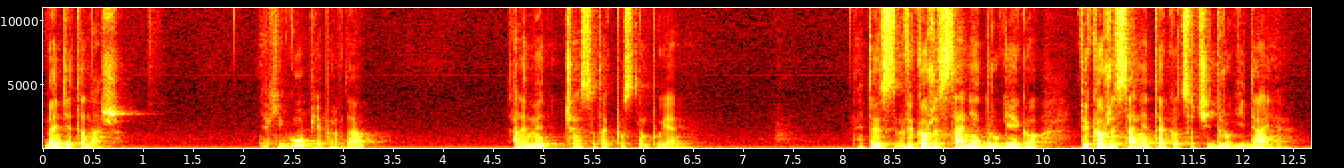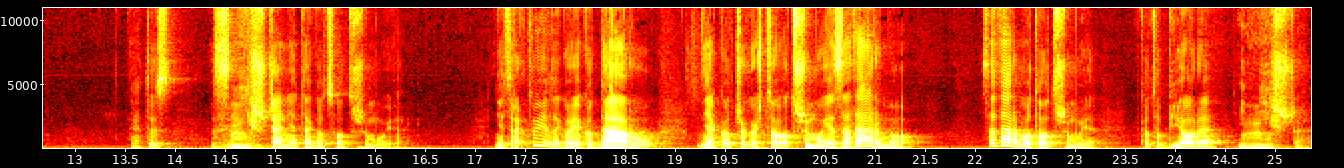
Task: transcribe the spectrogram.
Będzie to nasze. Jakie głupie, prawda? Ale my często tak postępujemy. To jest wykorzystanie drugiego, wykorzystanie tego, co ci drugi daje. To jest zniszczenie tego, co otrzymuje. Nie traktuję tego jako daru, jako czegoś, co otrzymuję za darmo. Za darmo to otrzymuję, tylko to biorę i niszczę.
